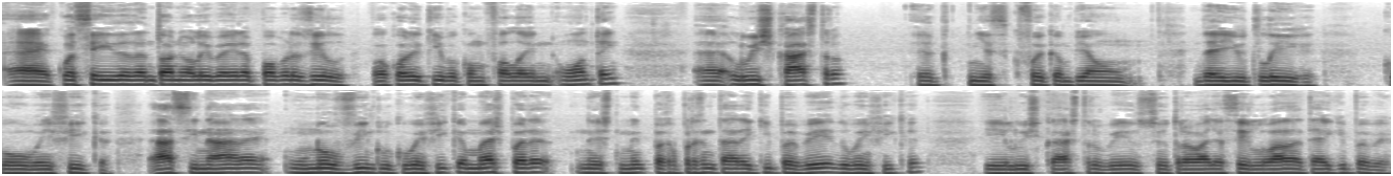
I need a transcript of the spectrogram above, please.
uh, com a saída de António Oliveira para o Brasil, para o Coritiba, como falei ontem, uh, Luís Castro, que, tinha, que foi campeão da Youth League com o Benfica, a assinar um novo vínculo com o Benfica, mas para, neste momento, para representar a equipa B do Benfica, e Luís Castro vê o seu trabalho a ser levado até a equipa B.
